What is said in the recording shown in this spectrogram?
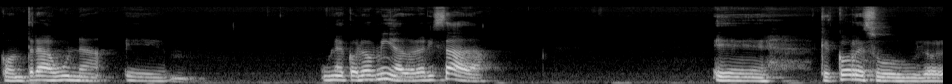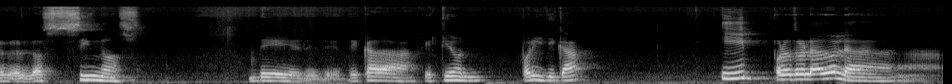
contra una, em, una economía dolarizada. Eh, que corre los signos de, cada gestión política. Y por otro lado, la,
